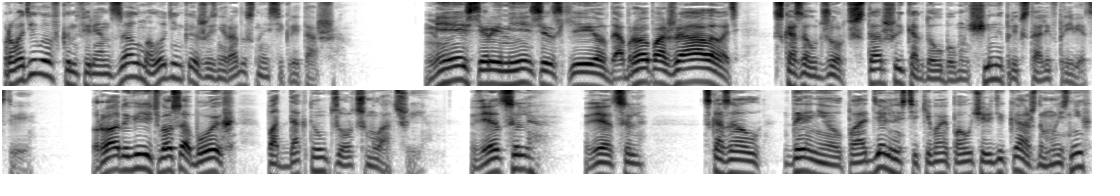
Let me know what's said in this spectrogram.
проводила в конференц-зал молоденькая жизнерадостная секретарша. «Мистер и миссис Хилл, добро пожаловать!» — сказал Джордж-старший, когда оба мужчины привстали в приветствии. «Рады видеть вас обоих!» — поддакнул Джордж-младший. «Вецель, Вецель», — сказал Дэниел по отдельности, кивая по очереди каждому из них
